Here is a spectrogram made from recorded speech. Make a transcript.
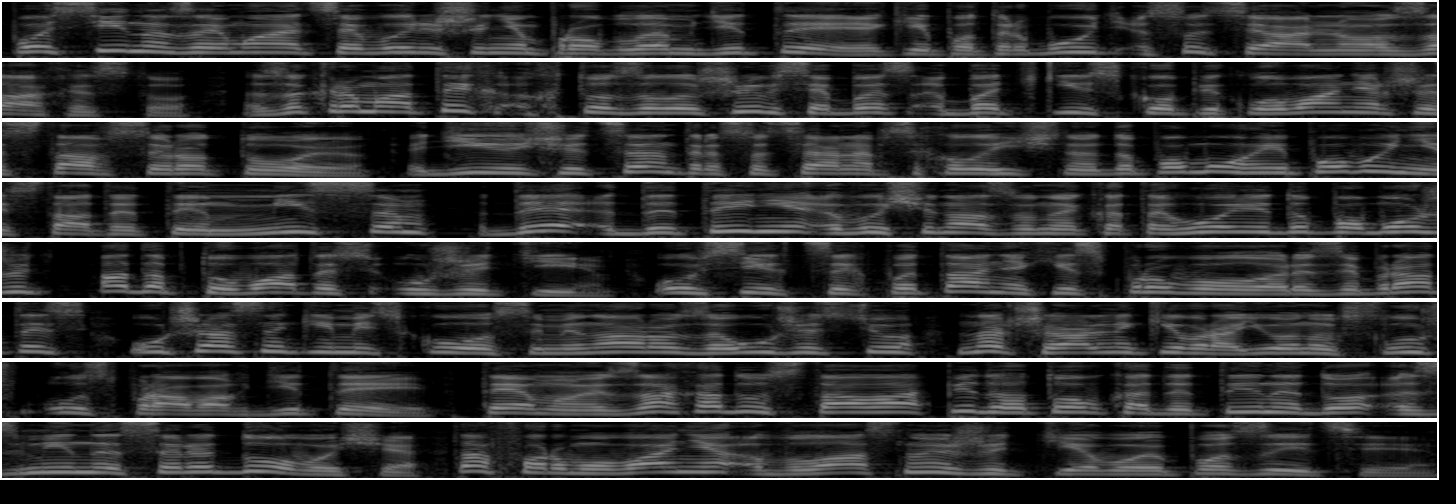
постійно займається вирішенням проблем дітей, які потребують соціального захисту, зокрема тих, хто залишився без батьківського піклування чи став сиротою. Діючі центри соціально-психологічної допомоги повинні стати тим місцем, де дитині вищеназваної категорії допоможуть адаптуватись у житті. У всіх цих питаннях і спробували розібратись учасники міського семінару за участю начальників районних служб у справах дітей. Темою заходу стала підготовка дитини до зміни середовища та формування власної життєвої позиції.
